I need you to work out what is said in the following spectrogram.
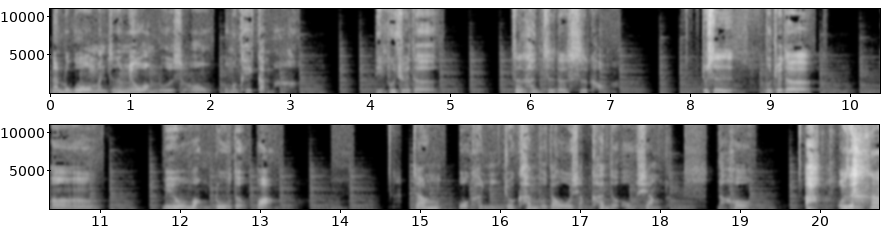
那如果我们真的没有网络的时候，我们可以干嘛？你不觉得这个很值得思考吗？就是我觉得，嗯、没有网络的话，嗯，这样我可能就看不到我想看的偶像了。然后啊，我知道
